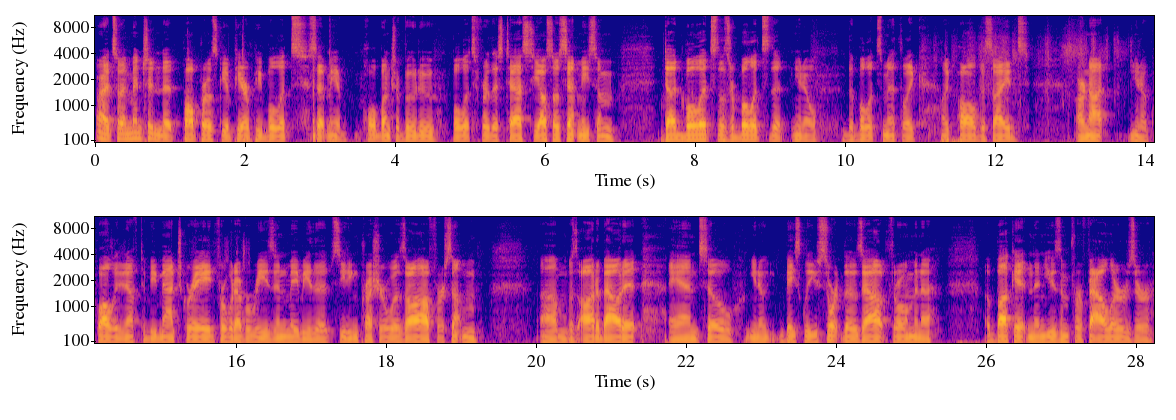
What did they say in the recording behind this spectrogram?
all right, so I mentioned that Paul Porosky of PRP Bullets sent me a whole bunch of voodoo bullets for this test. He also sent me some dud bullets. Those are bullets that, you know, the bulletsmith like like Paul decides are not you know quality enough to be match grade for whatever reason maybe the seating pressure was off or something um, was odd about it and so you know basically you sort those out throw them in a, a bucket and then use them for foulers or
